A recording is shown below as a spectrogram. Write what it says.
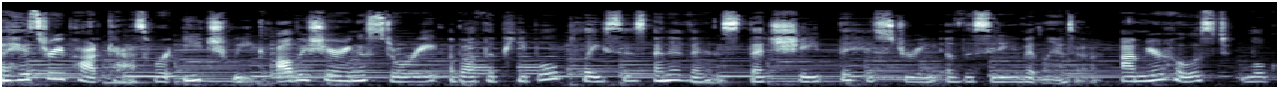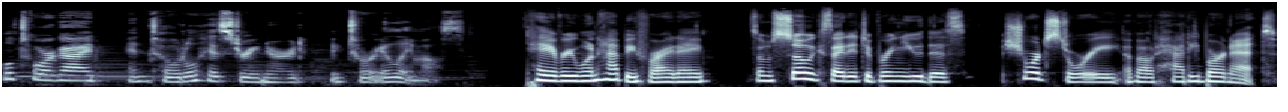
a history podcast where each week I'll be sharing a story about the people, places, and events that shape the history of the city of Atlanta. I'm your host, local tour guide, and total history nerd, Victoria Lemos. Hey everyone, happy Friday. So I'm so excited to bring you this short story about Hattie Barnett,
